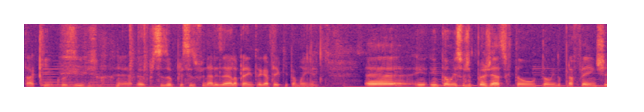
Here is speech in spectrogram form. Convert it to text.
tá aqui inclusive, eu preciso preciso finalizar ela para entregar para a equipe amanhã. É, então, isso de projetos que estão indo para frente,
